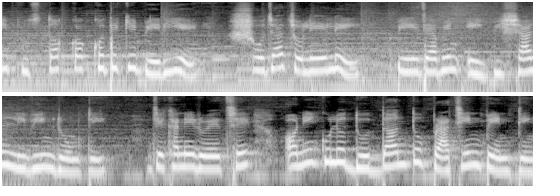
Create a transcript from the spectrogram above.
এই পুস্তক কক্ষ থেকে বেরিয়ে সোজা চলে এলেই পেয়ে যাবেন এই বিশাল লিভিং রুমটি যেখানে রয়েছে অনেকগুলো দুর্দান্ত প্রাচীন পেন্টিং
